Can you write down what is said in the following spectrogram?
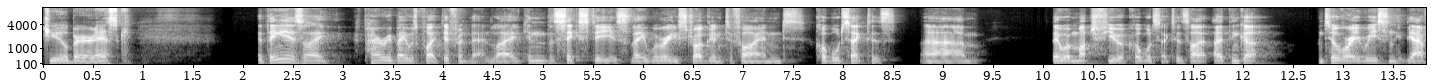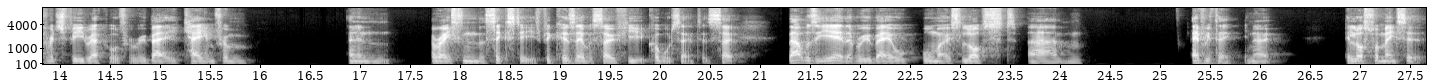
Gilbert esque. The thing is, like, Paris Bay was quite different then. Like in the 60s, they were really struggling to find cobbled sectors. Um, there were much fewer cobbled sectors. I, I think uh, until very recently, the average speed record for Roubaix came from an, a race in the 60s because there were so few cobbled sectors. So that was a year that Roubaix almost lost um, everything. You know, it lost what makes it.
